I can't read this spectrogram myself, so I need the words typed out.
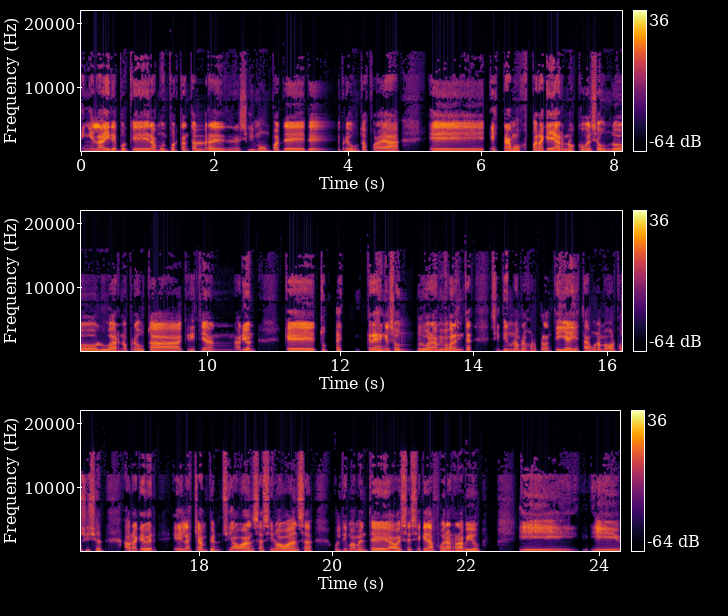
en el aire porque era muy importante hablar. Recibimos un par de preguntas por allá, eh, estamos para quedarnos con el segundo lugar. Nos pregunta Cristian Arión que tú crees, en el segundo lugar. A mí me parece Inter si tiene una mejor plantilla y está en una mejor posición. Habrá que ver eh, la Champions, si avanza, si no avanza. Últimamente a veces se queda fuera rápido y, y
